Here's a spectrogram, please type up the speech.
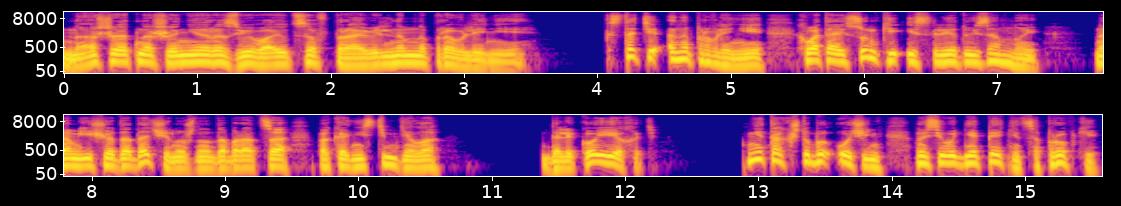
«Наши отношения развиваются в правильном направлении». «Кстати, о направлении. Хватай сумки и следуй за мной». Нам еще до дачи нужно добраться, пока не стемнело. Далеко ехать? Не так, чтобы очень, но сегодня пятница, пробки.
